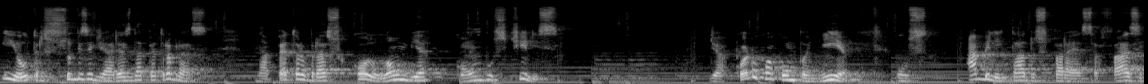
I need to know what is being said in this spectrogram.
e outras subsidiárias da Petrobras, na Petrobras Colômbia Combustíveis. De acordo com a companhia, os habilitados para essa fase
